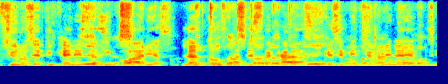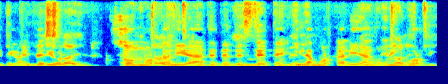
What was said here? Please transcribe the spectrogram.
Si uno se fija en estas cinco áreas, las dos más destacadas y que se mencionan en la diapositiva anterior son mortalidad antes del destete y la mortalidad en engorde.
